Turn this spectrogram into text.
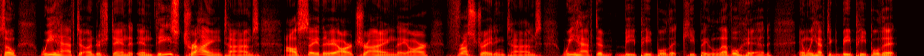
So we have to understand that in these trying times, I'll say they are trying, they are frustrating times, we have to be people that keep a level head and we have to be people that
